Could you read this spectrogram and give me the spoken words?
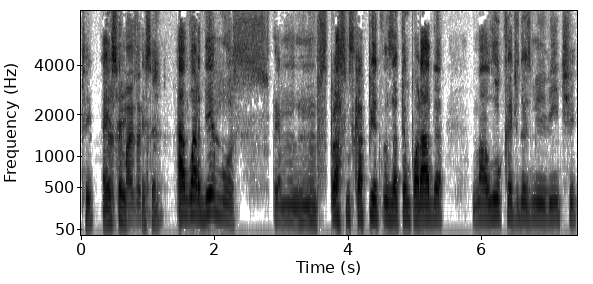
Sim, é isso, aí, é isso aí. Aguardemos os próximos capítulos da temporada maluca de 2020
